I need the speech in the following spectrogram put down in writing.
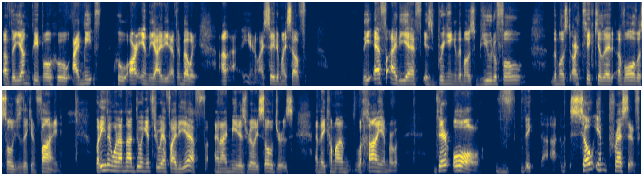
of the young people who I meet who are in the IDF. And by the way, uh, you know, I say to myself, the FIDF is bringing the most beautiful, the most articulate of all the soldiers they can find But even when I'm not doing it through FIDF and I meet Israeli soldiers and they come on L'chaim, or they're all they, uh, so impressive.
